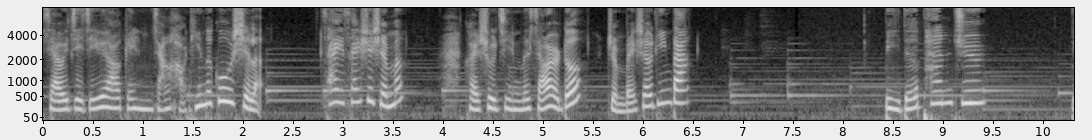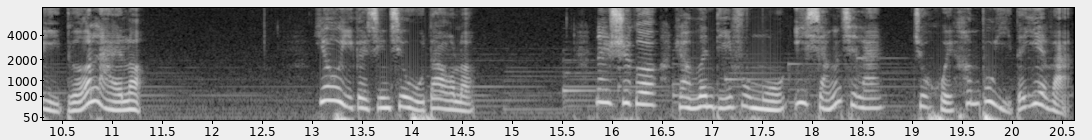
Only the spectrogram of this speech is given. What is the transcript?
小鱼姐姐又要给你们讲好听的故事了，猜一猜是什么？快竖起你们的小耳朵，准备收听吧。彼得潘之，彼得来了。又一个星期五到了，那是个让温迪父母一想起来。就悔恨不已的夜晚，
